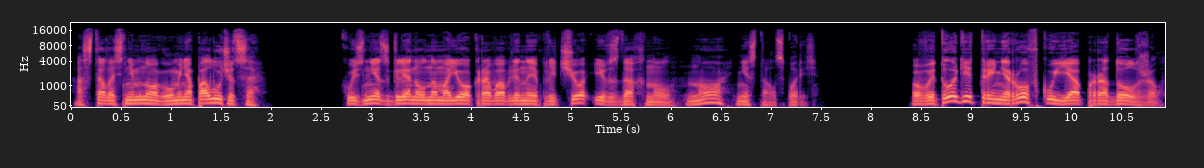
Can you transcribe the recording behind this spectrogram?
«Осталось немного, у меня получится!» Кузнец глянул на мое окровавленное плечо и вздохнул, но не стал спорить. В итоге тренировку я продолжил.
